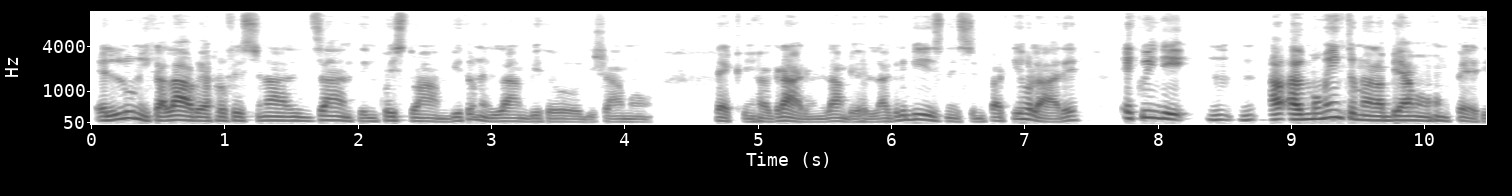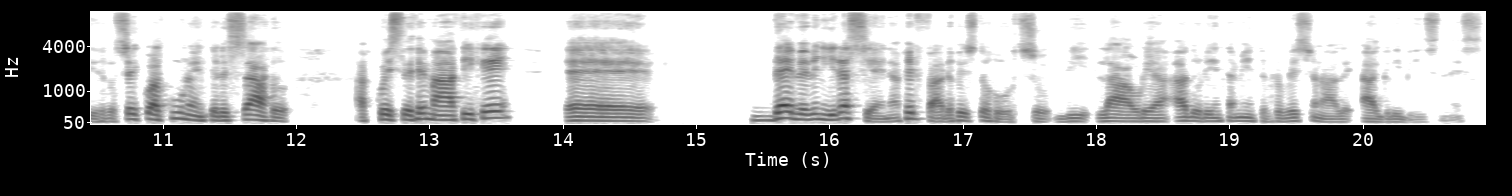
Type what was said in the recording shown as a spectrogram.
è l'unica laurea professionalizzante in questo ambito, nell'ambito diciamo tecnico agrario, nell'ambito dell'agribusiness in particolare, e quindi mh, al momento non abbiamo competitor. Se qualcuno è interessato a queste tematiche, eh, deve venire a Siena per fare questo corso di laurea ad orientamento professionale agribusiness.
